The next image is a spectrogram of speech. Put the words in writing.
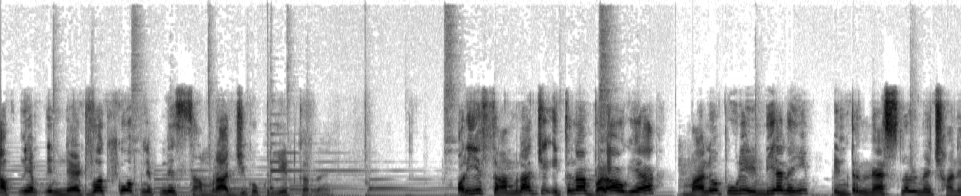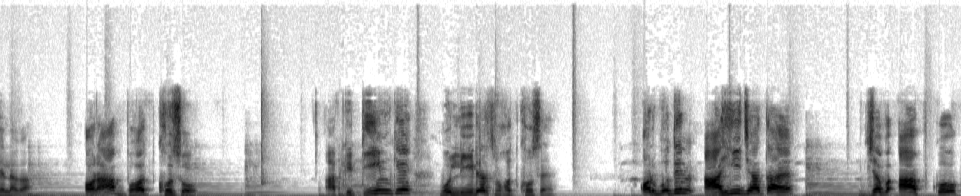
अपने अपने नेटवर्क को अपने अपने साम्राज्य को क्रिएट कर रहे हैं। और ये साम्राज्य इतना बड़ा हो गया, मानो पूरे इंडिया नहीं इंटरनेशनल में छाने लगा। और आप बहुत खुश हो। आपकी टीम के वो लीडर्स बहुत खुश हैं। और वो दिन आ ही जाता है जब आपको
